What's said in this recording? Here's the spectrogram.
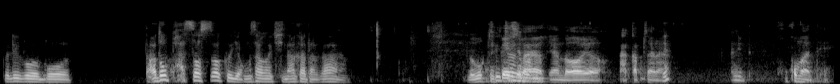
그리고 뭐 나도 봤었어 그 영상을 지나가다가 로봇 진짜 빼지 마요. 그냥 넣어요. 아깝잖아. 예? 아니 코코한테.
